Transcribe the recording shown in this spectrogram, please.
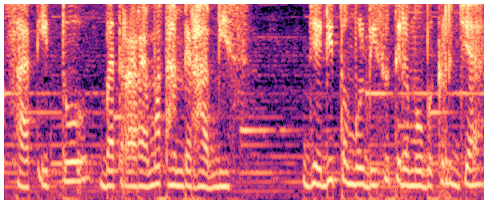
Saat itu, baterai remote hampir habis. Jadi tombol bisu tidak mau bekerja.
